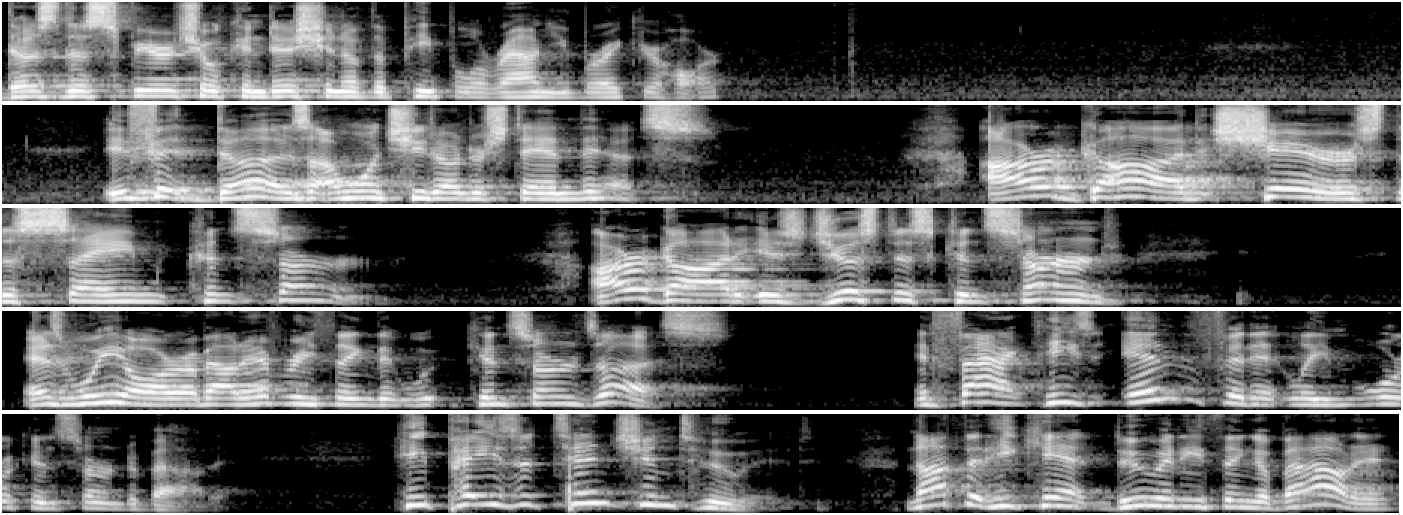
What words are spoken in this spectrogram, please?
Does the spiritual condition of the people around you break your heart? If it does, I want you to understand this. Our God shares the same concern. Our God is just as concerned as we are about everything that concerns us. In fact, He's infinitely more concerned about it. He pays attention to it. Not that He can't do anything about it,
